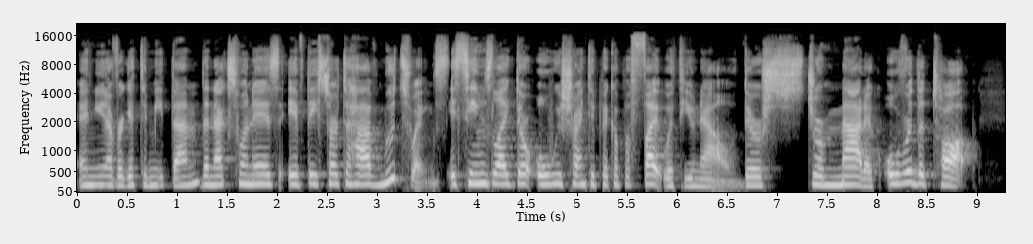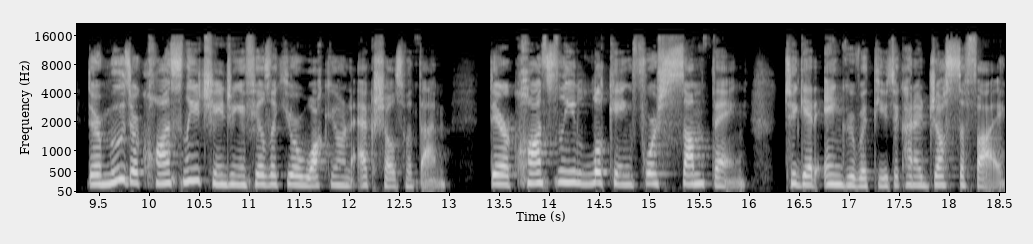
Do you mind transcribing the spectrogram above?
and you never get to meet them. The next one is if they start to have mood swings. It seems like they're always trying to pick up a fight with you now. They're dramatic, over the top. Their moods are constantly changing. It feels like you're walking on eggshells with them. They're constantly looking for something to get angry with you to kind of justify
